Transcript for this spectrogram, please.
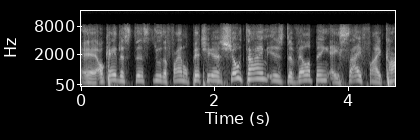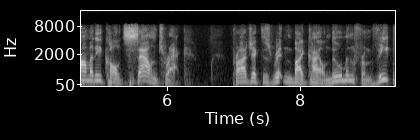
Uh, okay, let's let's do the final pitch here. Showtime is developing a sci-fi comedy called Soundtrack. Project is written by Kyle Newman from Veep,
